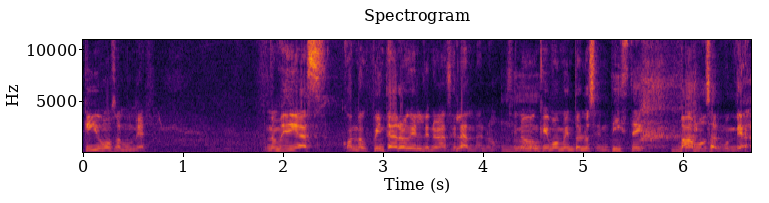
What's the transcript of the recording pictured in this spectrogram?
que íbamos al Mundial? No me digas cuando pintaron el de Nueva Zelanda, ¿no? Sino No. en qué momento lo sentiste, vamos al Mundial.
